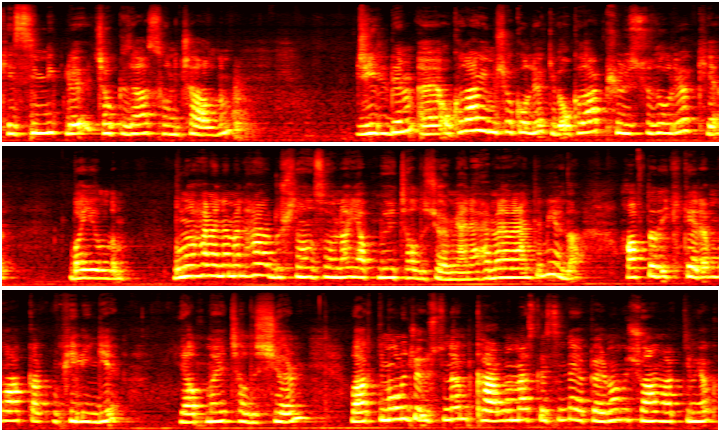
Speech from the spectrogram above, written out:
Kesinlikle çok güzel sonuç aldım. Cildim e, o kadar yumuşak oluyor ki ve o kadar pürüzsüz oluyor ki bayıldım. Bunu hemen hemen her duştan sonra yapmaya çalışıyorum. Yani hemen hemen demeyeyim de haftada iki kere muhakkak bu peelingi yapmaya çalışıyorum. Vaktim olunca üstüne karbon maskesini de yapıyorum ama şu an vaktim yok.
